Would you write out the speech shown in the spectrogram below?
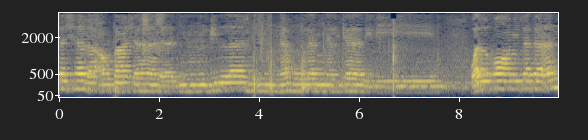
تشهد أربع شهادات بالله لمن الكاذبين والخامسة أن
